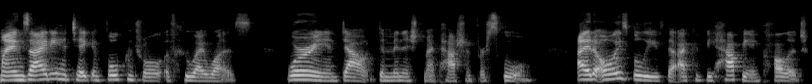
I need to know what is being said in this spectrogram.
My anxiety had taken full control of who I was. Worry and doubt diminished my passion for school. I had always believed that I could be happy in college,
